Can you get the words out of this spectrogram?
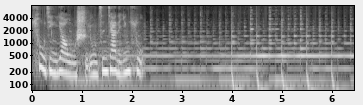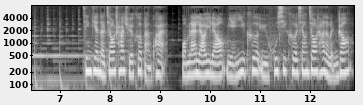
促进药物使用增加的因素。今天的交叉学科板块。我们来聊一聊免疫科与呼吸科相交叉的文章。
